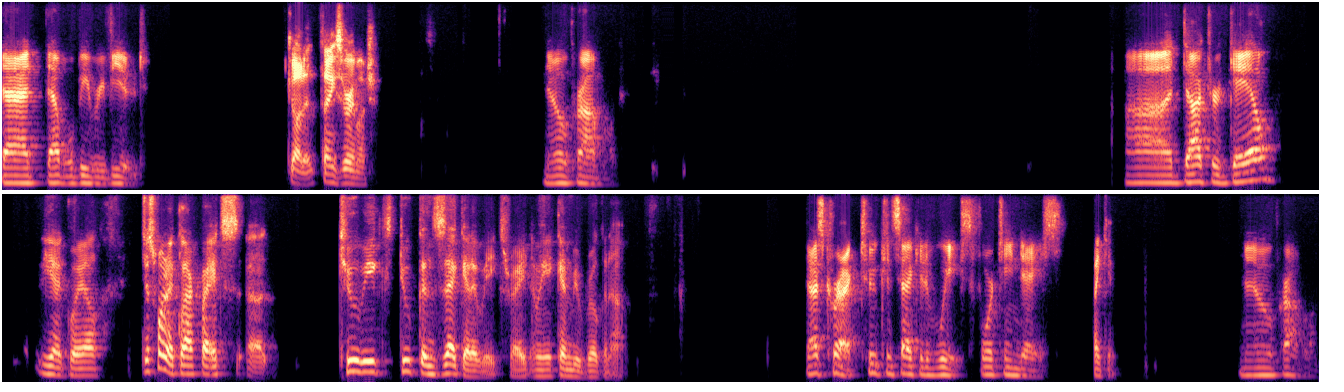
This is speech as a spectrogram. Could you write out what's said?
that that will be reviewed. Got it. Thanks very much. No problem. Uh, Dr. Gale. Yeah, Gail. Just want to clarify, it's uh, two weeks, two consecutive weeks, right? I mean, it can be broken up. That's correct. Two consecutive weeks, 14 days. Thank you. No problem.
